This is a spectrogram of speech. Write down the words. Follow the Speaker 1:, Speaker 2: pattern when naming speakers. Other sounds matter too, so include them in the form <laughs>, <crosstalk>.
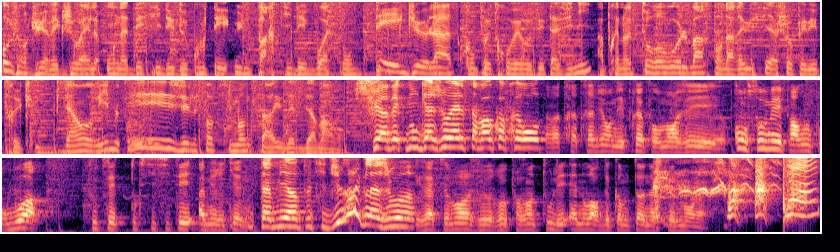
Speaker 1: Aujourd'hui avec Joël, on a décidé de goûter une partie des boissons dégueulasses qu'on peut trouver aux États-Unis. Après notre tour au Walmart, on a réussi à choper des trucs bien horribles et j'ai le sentiment que ça risque d'être bien marrant.
Speaker 2: Je suis avec mon gars Joël, ça va ou quoi frérot?
Speaker 3: Ça va très très bien, on est prêt pour manger, consommer, pardon, pour boire toute cette toxicité américaine.
Speaker 2: T'as mis un petit durag là, je vois.
Speaker 3: Exactement, je représente tous les N-words de Compton actuellement. là. <laughs>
